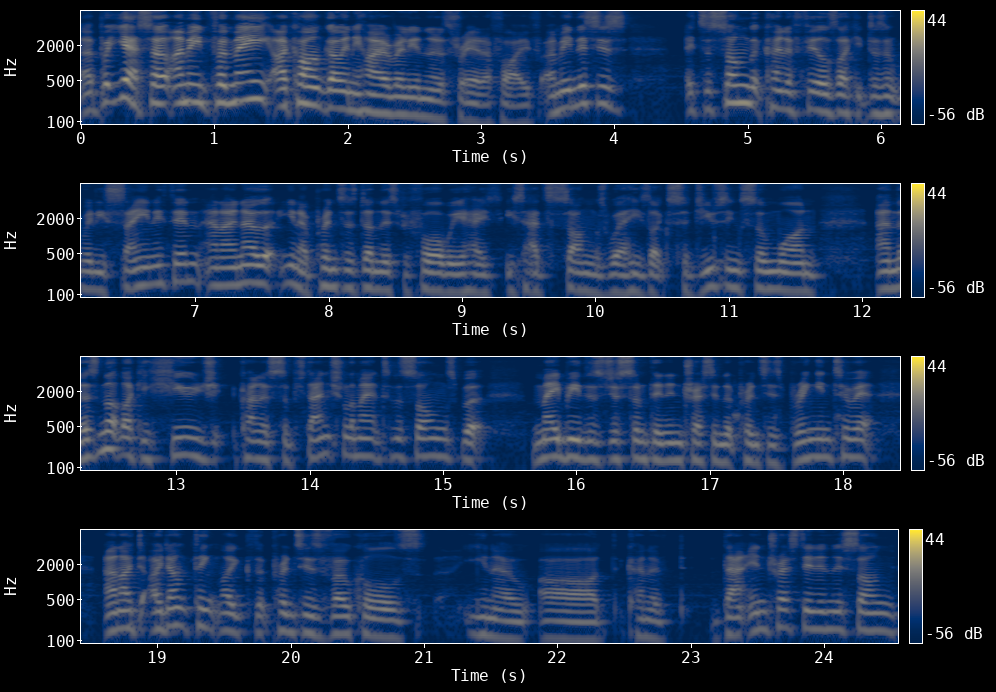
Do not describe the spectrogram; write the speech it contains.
Uh, but yeah, so I mean, for me, I can't go any higher really than a 3 out of 5. I mean, this is. It's a song that kind of feels like it doesn't really say anything, and I know that you know Prince has done this before. Where he's had songs where he's like seducing someone, and there's not like a huge kind of substantial amount to the songs, but maybe there's just something interesting that Prince is bringing to it. And I, I don't think like that Prince's vocals, you know, are kind of that interested in this song,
